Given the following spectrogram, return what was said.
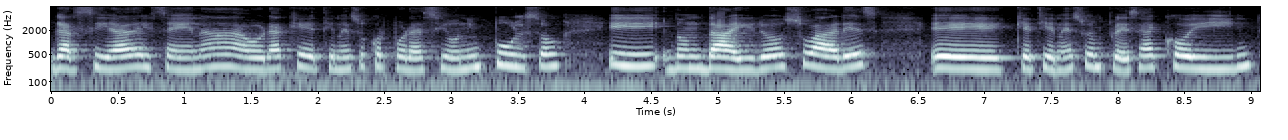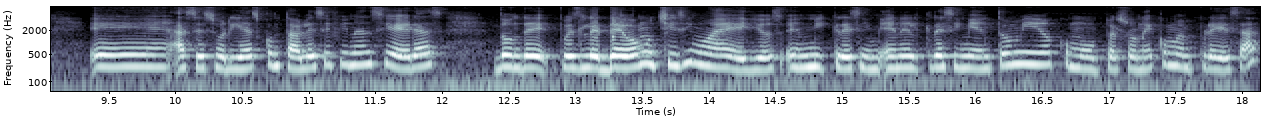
García del Sena, ahora que tiene su corporación Impulso, y don Dairo Suárez, eh, que tiene su empresa Ecoin, eh, asesorías contables y financieras, donde pues les debo muchísimo a ellos en, mi en el crecimiento mío como persona y como empresa,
